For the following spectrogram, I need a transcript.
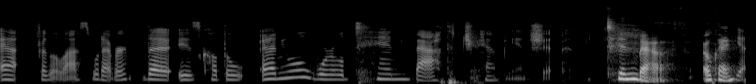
at, for the last whatever that is called the annual World Tin Bath Championship. Tin bath. Okay. Yeah.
